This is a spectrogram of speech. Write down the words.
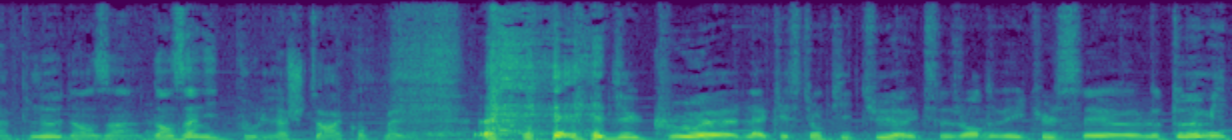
un pneu dans un, dans un nid de poule. Là je te raconte ma vie. Et du coup, euh, la question qui tue avec ce genre de véhicule, c'est euh, l'autonomie.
